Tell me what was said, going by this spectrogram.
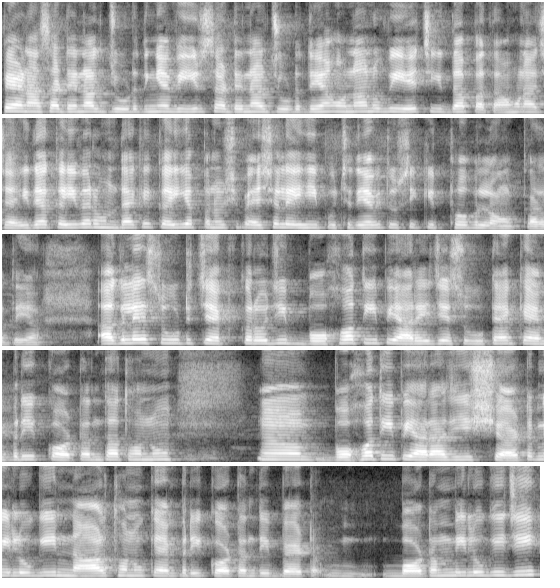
ਭੈਣਾਂ ਸਾਡੇ ਨਾਲ ਜੁੜਦੀਆਂ, ਵੀਰ ਸਾਡੇ ਨਾਲ ਜੁੜਦੇ ਆ, ਉਹਨਾਂ ਨੂੰ ਵੀ ਇਹ ਚੀਜ਼ ਦਾ ਪਤਾ ਹੋਣਾ ਚਾਹੀਦਾ। ਕਈ ਵਾਰ ਹੁੰਦਾ ਕਿ ਕਈ ਆਪਾਂ ਨੂੰ ਸਪੈਸ਼ਲ ਇਹੀ ਪੁੱਛਦੇ ਆ ਵੀ ਤੁਸੀਂ ਕਿੱਥੋਂ ਬਿਲੋਂਗ ਕਰਦੇ ਆ। ਅਗਲੇ ਸੂਟ ਚੈੱਕ ਕਰੋ ਜੀ। ਬਹੁਤ ਹੀ ਪਿਆਰੇ ਜੇ ਸੂਟ ਹੈ। ਕੈਂਬਰੀ ਕਾਟਨ ਦਾ ਤੁਹਾਨੂੰ ਬਹੁਤ ਹੀ ਪਿਆਰਾ ਜੀ ਸ਼ਰਟ ਮਿਲੂਗੀ, ਨਾਲ ਤੁਹਾਨੂੰ ਕੈਂਪਰੀ ਕਾਟਨ ਦੀ ਬੈਟ ਬਾਟਮ ਮਿਲੂਗੀ ਜੀ।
